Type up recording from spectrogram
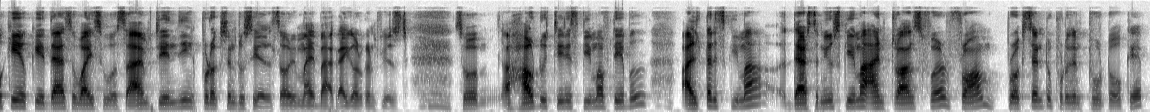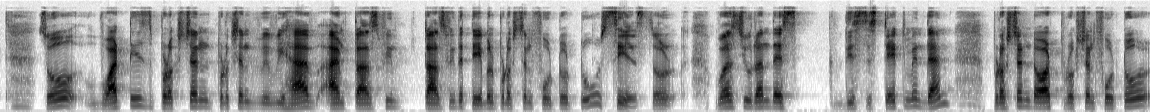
Okay, okay, that's vice versa. I'm changing production to sales. Sorry, my back I got confused. So, uh, how to change schema of table? Alter schema, that's the new schema, and transfer from production to production photo. Okay. So, what is production? Production we have. I'm transferring transferring the table production photo to sales. So, once you run this this statement, then production dot production photo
